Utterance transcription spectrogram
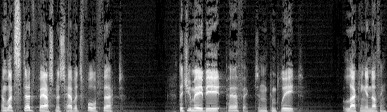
And let steadfastness have its full effect, that you may be perfect and complete, lacking in nothing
